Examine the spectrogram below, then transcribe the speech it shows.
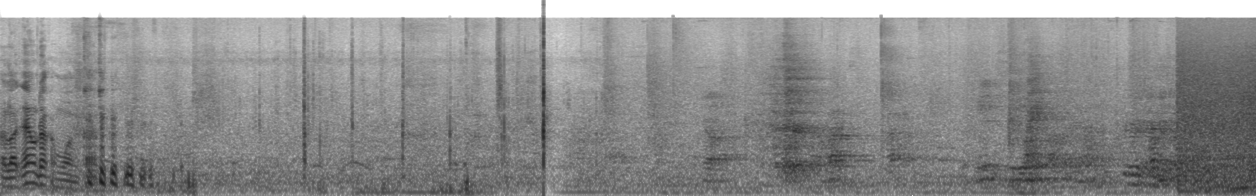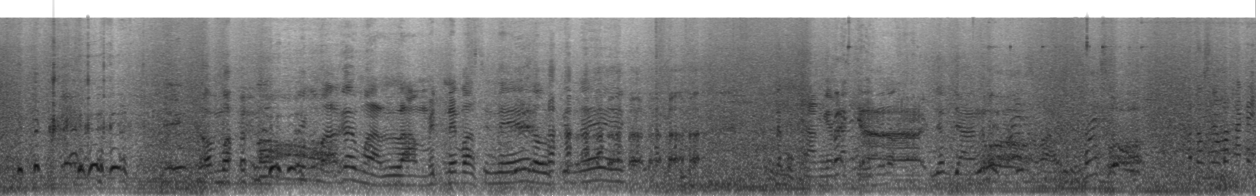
Alatnya udah kamu angkat. Kamu kemarin malam ini pasti nih dolphin nih. Ini bukan ngerek Jam jangan. Atas nama kakek.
